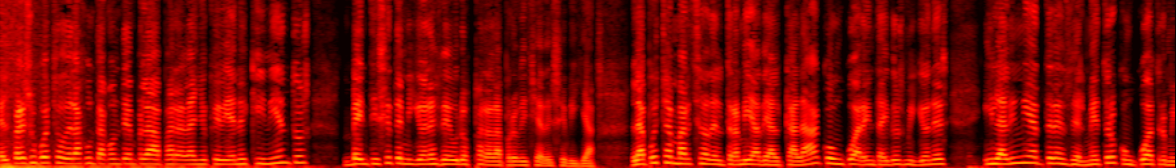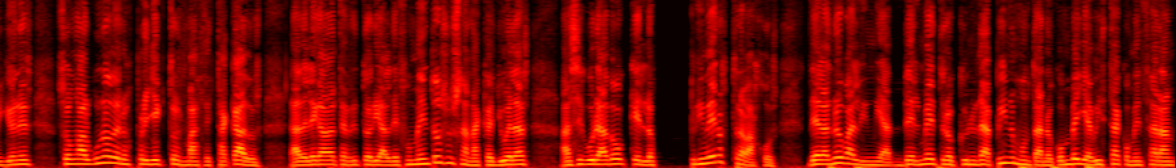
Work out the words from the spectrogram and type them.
El presupuesto de la Junta contempla para el año que viene 527 millones de euros para la provincia de Sevilla. La puesta en marcha del tranvía de Alcalá con 42 millones y la línea 3 del metro con 4 millones son algunos de los proyectos más destacados. La delegada territorial de Fomento, Susana Cayuelas, ha asegurado que los primeros trabajos de la nueva línea del metro que unirá Pino Montano con Bellavista comenzarán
